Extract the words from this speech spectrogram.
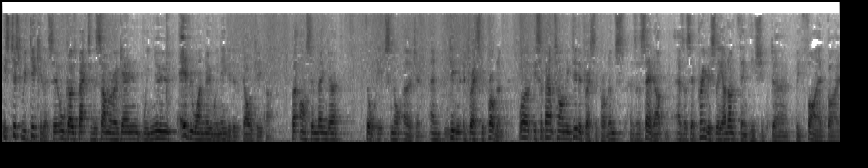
it's just ridiculous. It all goes back to the summer again. We knew everyone knew we needed a goalkeeper, but Arsene Wenger thought it's not urgent and didn't address the problem. Well, it's about time he did address the problems. As I said, I, as I said previously, I don't think he should uh, be fired by,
